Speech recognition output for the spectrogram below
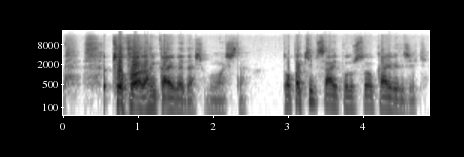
topu alan kaybeder bu maçta. Topa kim sahip olursa o kaybedecek.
